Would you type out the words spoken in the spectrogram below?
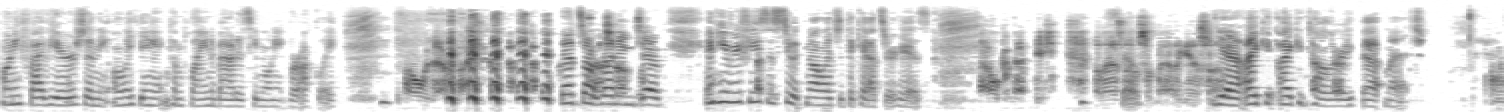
25 years, and the only thing I can complain about is he won't eat broccoli. Oh, is that right? That's our That's running good. joke. And he refuses to acknowledge that the cats are his. Okay. Well, that's So, not so bad, I guess. Huh? Yeah, I can I can tolerate that much. Right.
